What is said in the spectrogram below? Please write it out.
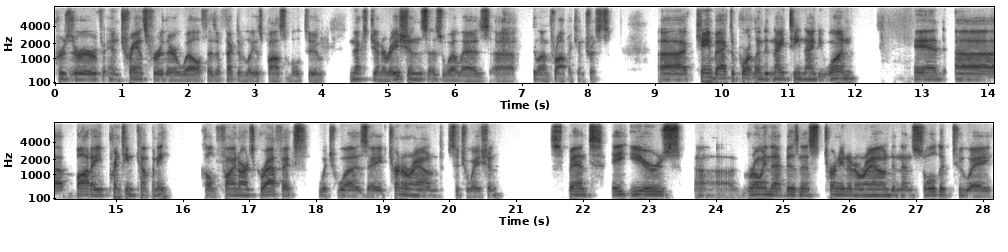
preserve, and transfer their wealth as effectively as possible to next generations as well as uh, philanthropic interests. Uh, came back to Portland in 1991 and uh, bought a printing company called Fine Arts Graphics, which was a turnaround situation. Spent eight years uh, growing that business, turning it around, and then sold it to a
